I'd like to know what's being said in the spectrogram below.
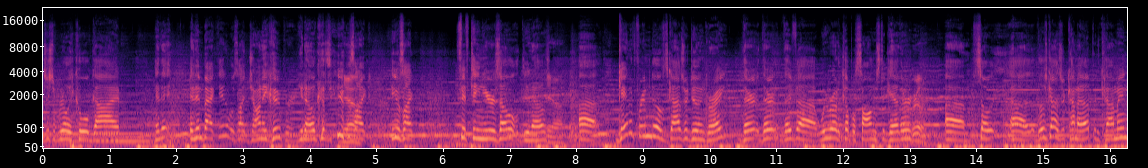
just a really cool guy. And then, and then back then it was like Johnny Cooper, you know, because he was like he was like 15 years old, you know. Yeah. Uh, Gannon Fremin, those guys are doing great. They're they're they've uh, we wrote a couple songs together. Really? Um, so uh, those guys are kind of up and coming.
